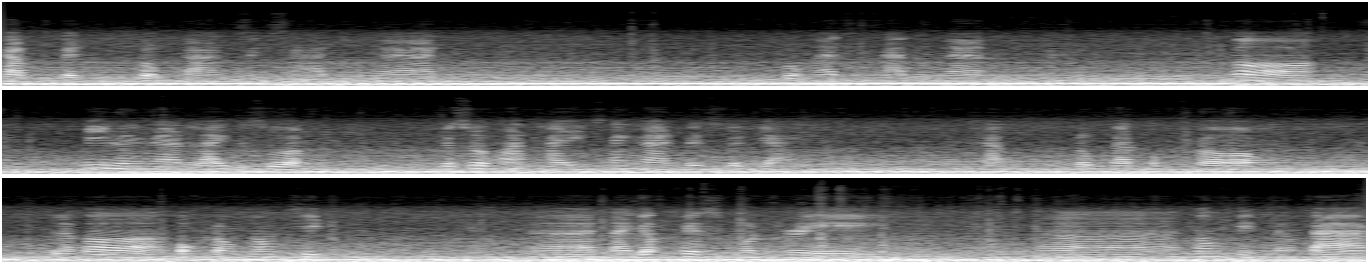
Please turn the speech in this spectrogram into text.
ทำเป็นโครงการศึกษาดูงานโครงการศึกษาดูงาน ก็มีหน่วยงานหลายกระทรวงกระทรวงมหาดไทยใช้งานเป็นส่วนใหญ่ครับกรมการปกครอง แล้วก็ปกครองท้องถิ่นานายกเทศมนตรี ท้องถิ่นต่าง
